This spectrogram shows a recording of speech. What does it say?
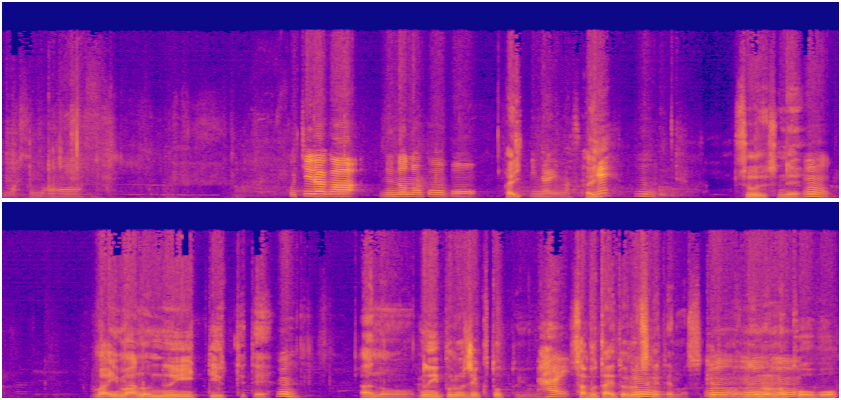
お邪魔します。こちらが布の工房になりますね。はいはい、うん。そうですね。うん。まあ今の縫いって言ってて、うん、あの縫いプロジェクトというサブタイトルをつけてますけども、布の工房、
